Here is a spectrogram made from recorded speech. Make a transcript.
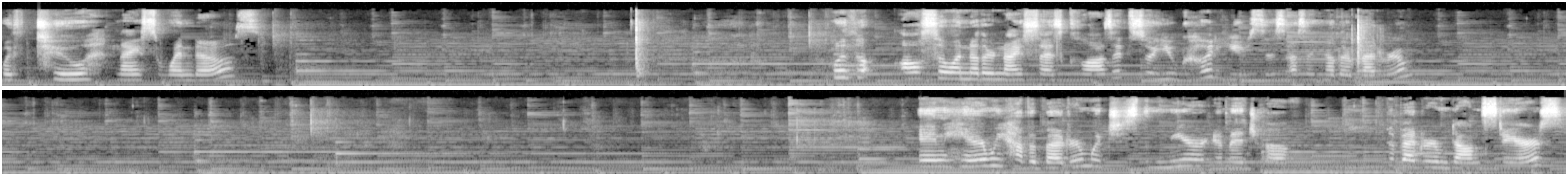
with two nice windows. With also another nice sized closet, so you could use this as another bedroom. In here we have a bedroom, which is the mirror image of the bedroom downstairs.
